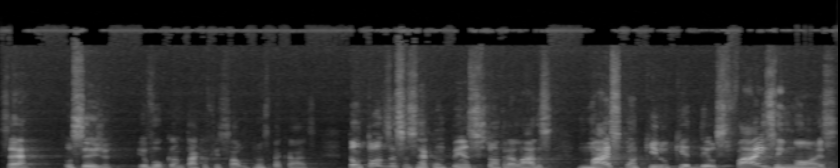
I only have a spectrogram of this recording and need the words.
Certo? Ou seja, eu vou cantar que eu fui salvo dos meus pecados. Então, todas essas recompensas estão atreladas mais com aquilo que Deus faz em nós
